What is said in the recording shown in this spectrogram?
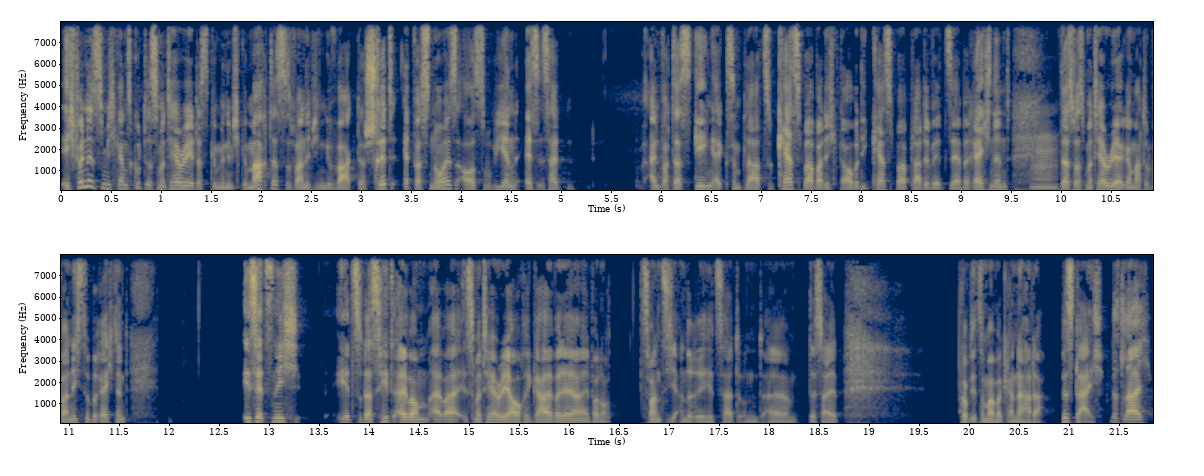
Ich finde es nämlich ganz gut, dass Materia das nämlich gemacht hat. Das war nämlich ein gewagter Schritt, etwas Neues ausprobieren. Es ist halt einfach das Gegenexemplar zu Casper, weil ich glaube, die Casper-Platte wird sehr berechnend. Das, was Materia gemacht hat, war nicht so berechnend. Ist jetzt nicht jetzt so das Hit-Album, aber ist Materia auch egal, weil er einfach noch 20 andere Hits hat und äh, deshalb kommt jetzt nochmal bei Granada. Bis gleich. Bis gleich.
